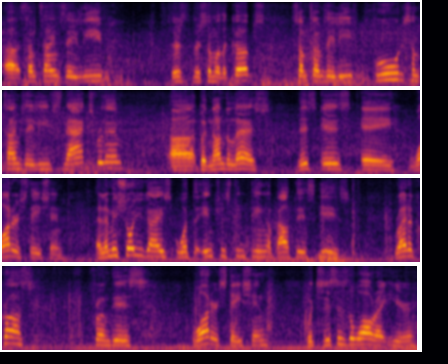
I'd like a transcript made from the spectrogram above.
Uh, sometimes they leave. There's there's some of the cups. Sometimes they leave food. Sometimes they leave snacks for them. Uh, but nonetheless, this is a water station. And let me show you guys what the interesting thing about this is. Right across from this water station, which this is the wall right here,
